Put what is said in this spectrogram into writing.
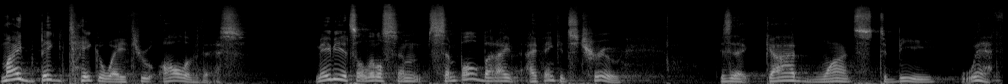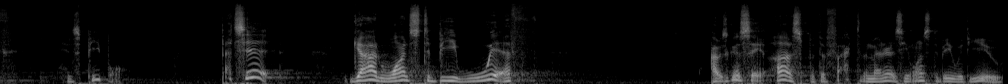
my big takeaway through all of this Maybe it's a little sim- simple, but I, I think it's true. Is that God wants to be with his people. That's it. God wants to be with, I was going to say us, but the fact of the matter is, he wants to be with you.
